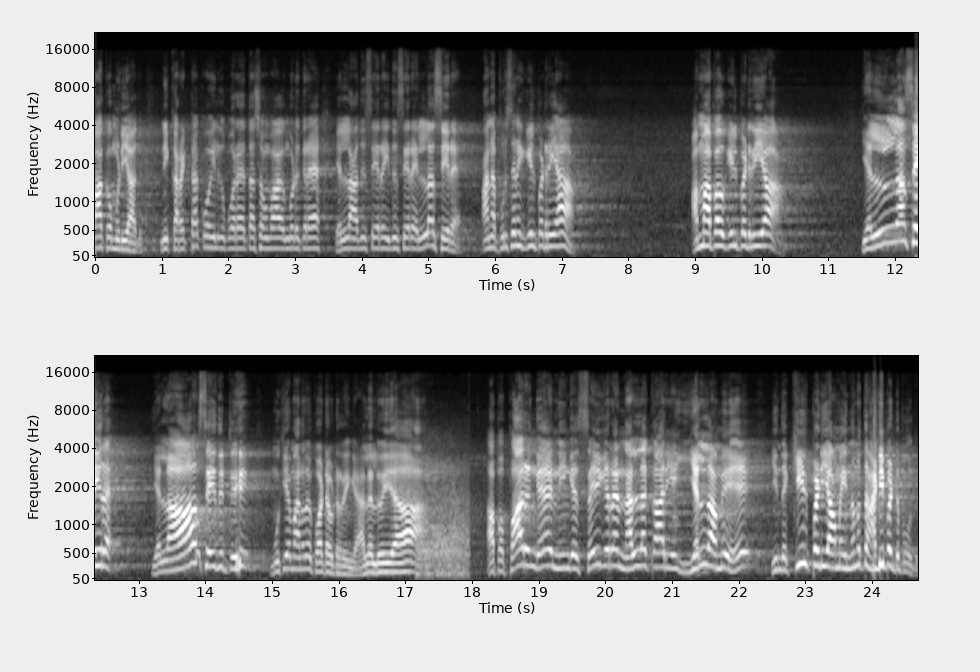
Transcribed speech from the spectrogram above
பார்க்க முடியாது. நீ கரெக்டாக கோயிலுக்கு போகிற தசம் பாகம் கொடுக்குற எல்லாம் அது செய்கிற இது செய்கிற எல்லாம் செய்கிற ஆனால் புருஷனுக்கு கீழ்ப்படுறியா அம்மா அப்பாவுக்கு கீழ்ப்படுறியா எல்லாம் செய்கிற எல்லாம் செய்துட்டு முக்கியமானதை கோட்டை விட்டுறீங்க. அல்ல லூயா அப்போ பாருங்க நீங்கள் செய்கிற நல்ல காரியம் எல்லாமே இந்த கீழ்ப்படியாமை நிமித்தம் அடிபட்டு போகுது.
